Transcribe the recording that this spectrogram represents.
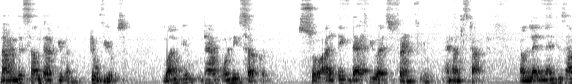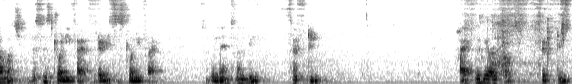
Now in this sum they have given two views. One view they have only circle. So I'll take that view as front view and I'll start. Now length is how much? This is 25. Radius is 25. So the length will be 50. Height will be also 50.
